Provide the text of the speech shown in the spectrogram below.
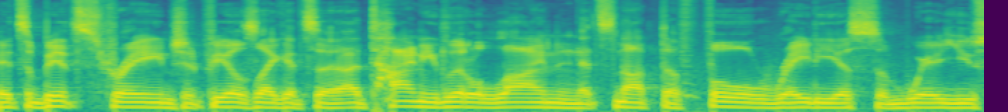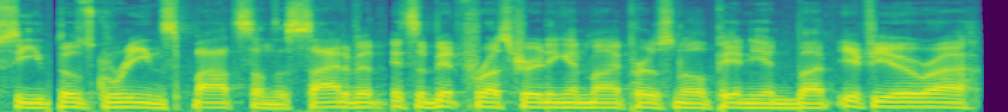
it's a bit strange. It feels like it's a, a, tiny little line and it's not the full radius of where you see those green spots on the side of it. It's a bit frustrating in my personal opinion, but if you're uh,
